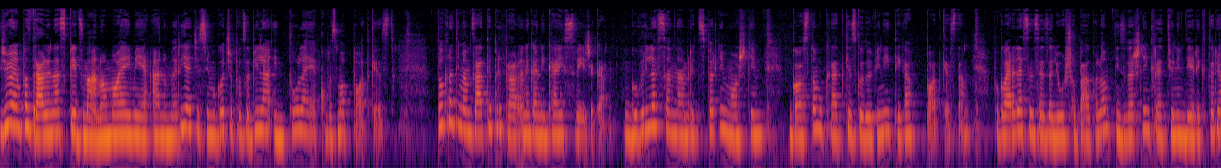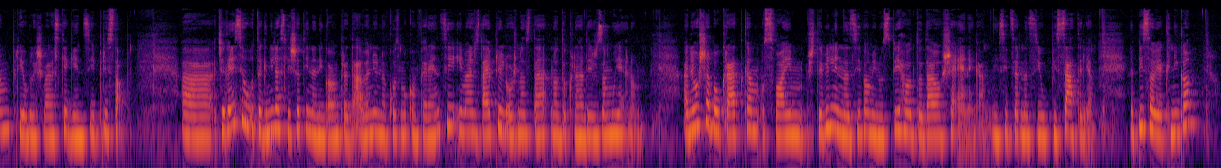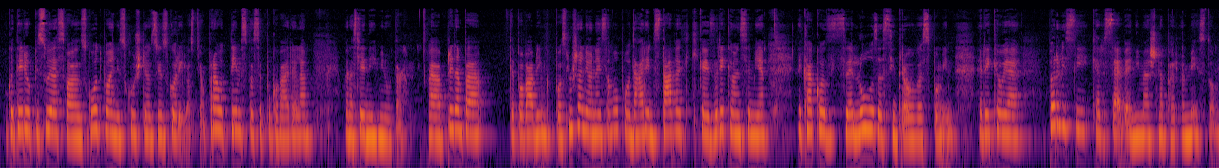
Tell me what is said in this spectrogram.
Živijo in pozdravljena spet z mano. Moje ime je Ana Marija, če si mogoče pozabila, in tole je Kozmo podcast. Tokrat imam zate pripravljenega nekaj svežega. Govorila sem namreč s prvim moškim gostom v kratki zgodovini tega podcasta. Pogovarjala sem se z Aljošo Bagolom, izvršnim kreativnim direktorjem pri oglaševalski agenciji Pristop. Uh, če ga nisi utegnila slišati na njegovem predavanju na Kozmo konferenci, imaš zdaj priložnost, da nadoknadiš zamujeno. Aljoša bo v kratkem v svojim številnim nazivom in uspehom dodal še enega in sicer naziv pisatelja. Napisal je knjigo, v kateri opisuje svojo zgodbo in izkušnjo z izgorelostjo. Prav o tem sva se pogovarjala v naslednjih minutah. Preden pa te povabim k poslušanju, naj samo povdarim stavek, ki ga je izrekel in se mi je nekako zelo zasidral v spomin. Rekel je: Prvi si, ker sebe nimaš na prvem mestu.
